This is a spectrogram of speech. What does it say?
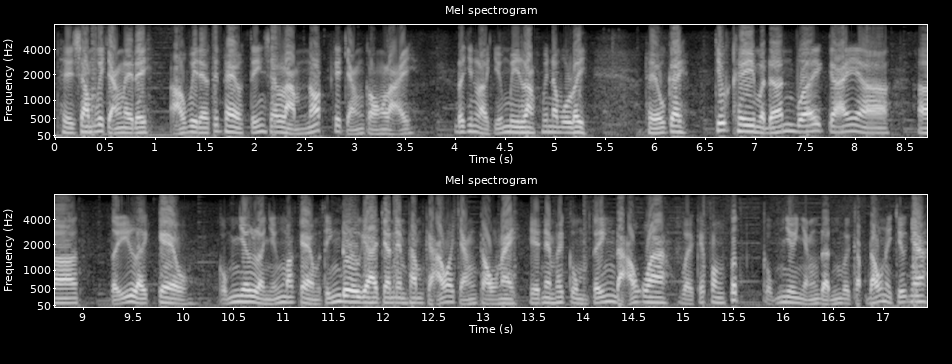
thì xong cái trận này đi. Ở video tiếp theo, Tiến sẽ làm nốt cái trận còn lại, đó chính là giữa Milan với Napoli. Thì ok trước khi mà đến với cái uh, uh, tỷ lệ kèo cũng như là những mã kèo mà tiến đưa ra cho anh em tham khảo ở trận cầu này thì anh em hãy cùng tiến đảo qua về cái phân tích cũng như nhận định về cặp đấu này trước nha à,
